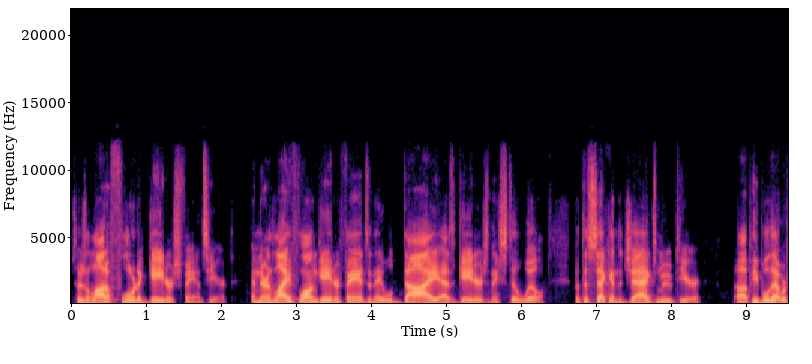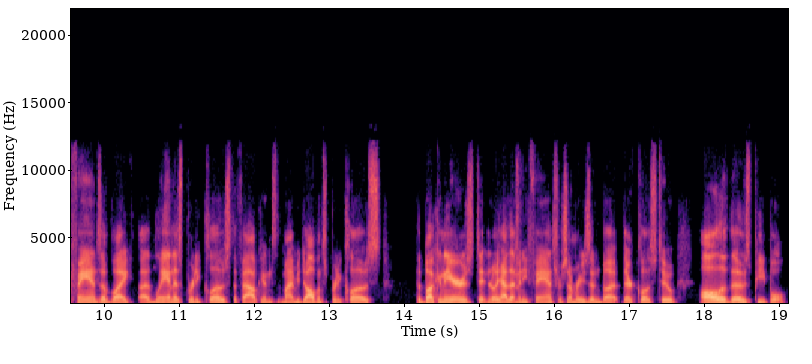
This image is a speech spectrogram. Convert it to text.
So there's a lot of Florida Gators fans here, and they're lifelong Gator fans, and they will die as Gators, and they still will. But the second the Jags moved here uh, people that were fans of like Atlanta's pretty close, the Falcons, the Miami Dolphins are pretty close. The Buccaneers didn't really have that many fans for some reason, but they're close too. All of those people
